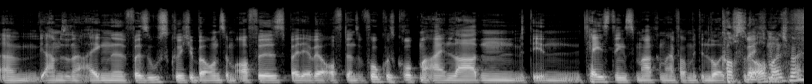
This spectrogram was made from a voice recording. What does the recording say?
Ähm, wir haben so eine eigene Versuchsküche bei uns im Office, bei der wir oft dann so Fokusgruppen einladen, mit denen Tastings machen, einfach mit den Leuten Kochst sprechen. du da auch manchmal?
